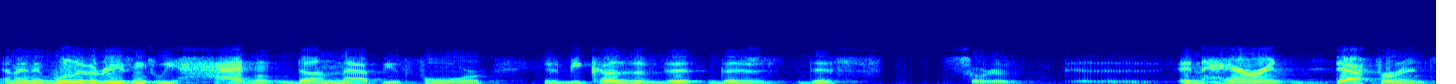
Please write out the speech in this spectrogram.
And I think one of the reasons we hadn't done that before is because of this sort of uh, inherent deference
